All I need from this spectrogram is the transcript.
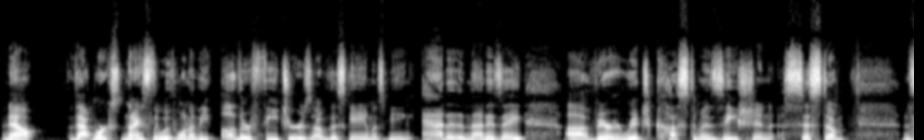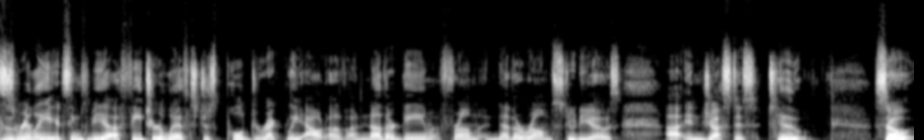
Now, that works nicely with one of the other features of this game that's being added, and that is a uh, very rich customization system this is really, it seems to be a feature lift just pulled directly out of another game from NetherRealm Studios, uh, Injustice 2. So,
